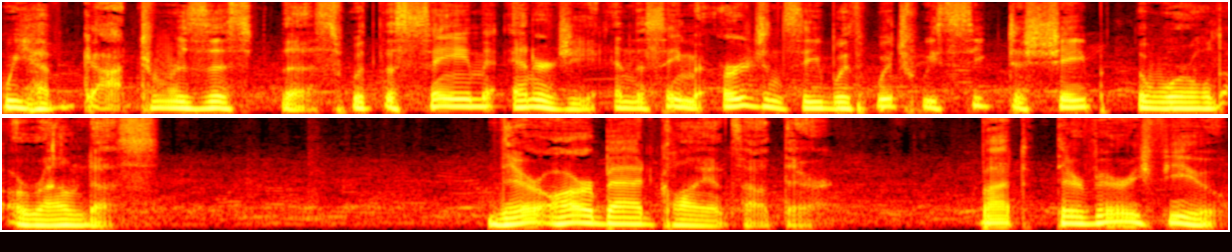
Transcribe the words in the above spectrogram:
We have got to resist this with the same energy and the same urgency with which we seek to shape the world around us. There are bad clients out there, but they're very few.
